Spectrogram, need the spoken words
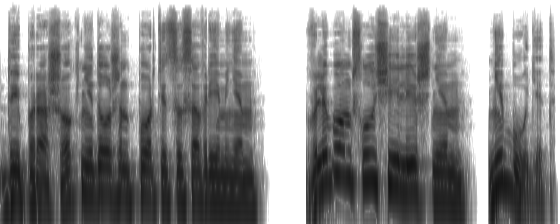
Да и порошок не должен портиться со временем, в любом случае лишним не будет.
